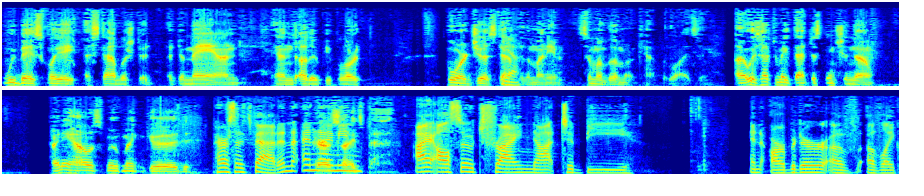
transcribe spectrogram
we basically established a, a, demand, and other people are who are just after yeah. the money. Some of them are capitalizing. I always have to make that distinction, though. Tiny house movement, good. Parasite's bad, and and Parasite's I mean, bad. I also try not to be an arbiter of of like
